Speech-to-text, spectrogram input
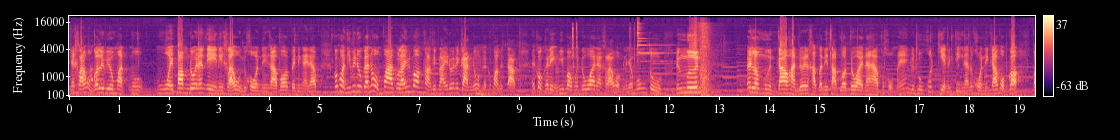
เนี่ยครับผมก็รีวิวหมัดมวมวยปั้มด้วยนั่นเองนี่ครับผมทุกคนนี่ครับว่ามันเป็นยังไงนะครับก็ก่อนที่ไปดูกันนะผมฝากกดไลค์พี่บอม30ไลค์ด้วยในกันครับผมแล้วก็ฝากติดตามและกดกระดิ่งพี่บอมกันด้วยนะครับผมเราจะมุ่งสู่หนึ่งหมื่น เอ้ยเราหมื่นเก้าพันด้วยนะครับ ตอนนี้ซับลดด้วยนะครับโอ้โหแม่งยูทูบโคตรเกลียดจริงๆนะทุกคนนี่ครับผมก็ไป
